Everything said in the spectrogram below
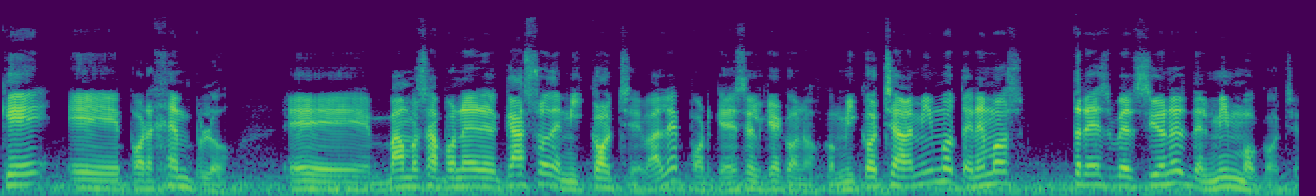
que, eh, por ejemplo, eh, vamos a poner el caso de mi coche, ¿vale? Porque es el que conozco. Mi coche ahora mismo tenemos tres versiones del mismo coche.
